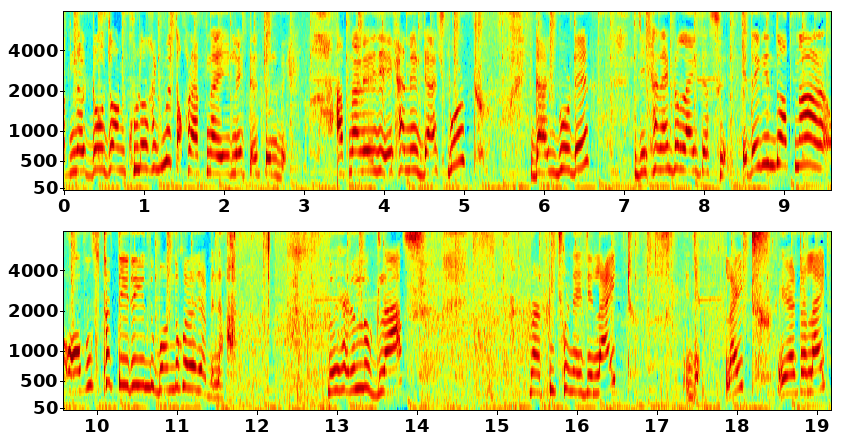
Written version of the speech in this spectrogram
আপনার ডোর যখন খুলে থাকবে, তখন আপনার এই লাইটটা চলবে আপনার এই যে এখানে ড্যাশবোর্ড ড্যাশবোর্ডের যেখানে একটা লাইট আছে, এটা কিন্তু আপনার অবস্থাতে এটা কিন্তু বন্ধ করা যাবে না। তো এখানে হলো গ্লাস আপনার পিছনে যে লাইট যে লাইট এই একটা লাইট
